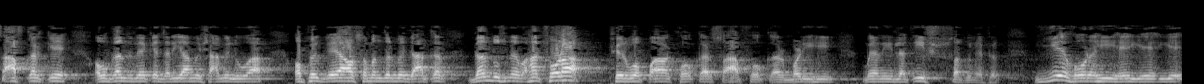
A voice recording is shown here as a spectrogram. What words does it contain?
صاف کر کے اور وہ گند لے کے دریا میں شامل ہوا اور پھر گیا اور سمندر میں جا کر گند اس نے وہاں چھوڑا، پھر وہ پاک ہو کر، صاف ہو کر، بڑی ہی یعنی لطیف شکل میں پھر۔ یہ ہو رہی ہے، یہ یہ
